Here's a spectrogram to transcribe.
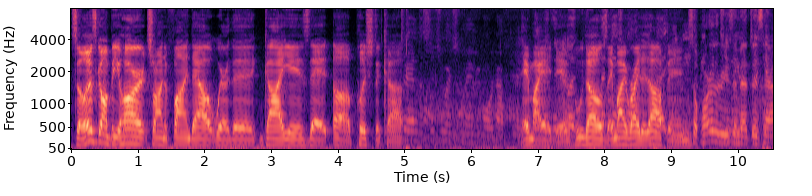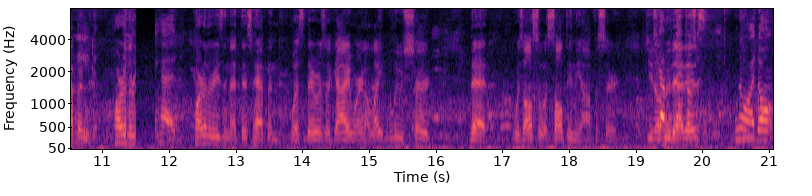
So it's gonna be hard trying to find out where the guy is that uh pushed the cop. understand the situation may be more complicated. They might I think, but uh, who knows they might write it off and So part of the reason that this happened, part of the head. part of the reason that this happened was there was a guy wearing a light blue shirt that was also assaulting the officer. Do you know Yeah, who but that doesn't- No, I don't.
